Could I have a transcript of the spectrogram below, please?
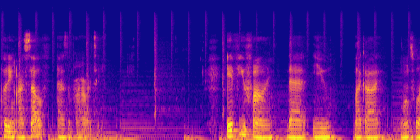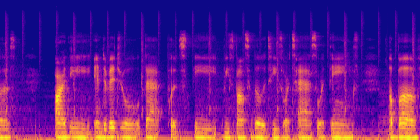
putting ourselves as the priority? If you find that you, like I once was, are the individual that puts the responsibilities or tasks or things above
